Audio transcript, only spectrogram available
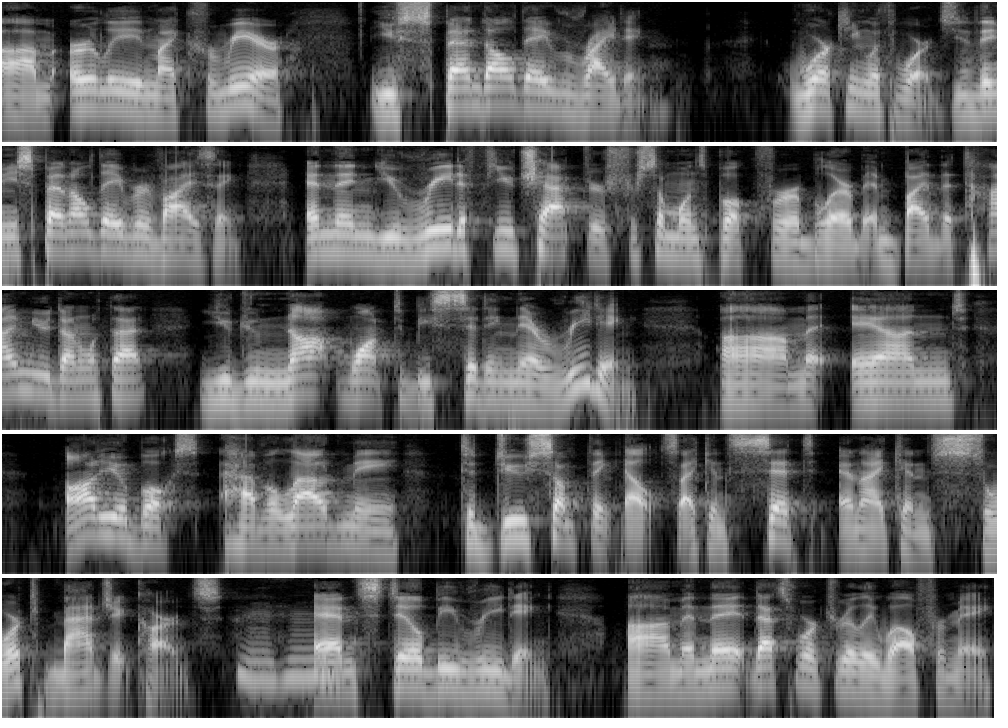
um, early in my career, you spend all day writing working with words. Then you spend all day revising. And then you read a few chapters for someone's book for a blurb. And by the time you're done with that, you do not want to be sitting there reading. Um, and audiobooks have allowed me to do something else. I can sit and I can sort magic cards and still be reading. Um, and they, that's worked really well for me.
